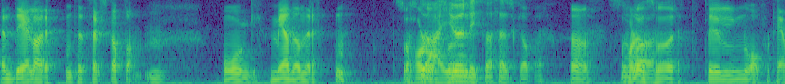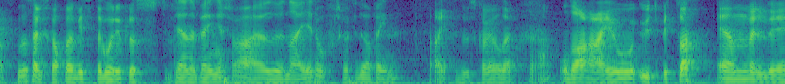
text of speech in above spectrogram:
En del av retten til et selskap. da Og med den retten så har du du er også jo en litt av selskapet. ja, så har du også rett til noe av fortjenesten til selskapet hvis det går i pluss. Tjener penger, så er jo du en eier. Hvorfor skal ikke du ha pengene? Nei, du skal jo det. Ja. Og da er jo utbytte en veldig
